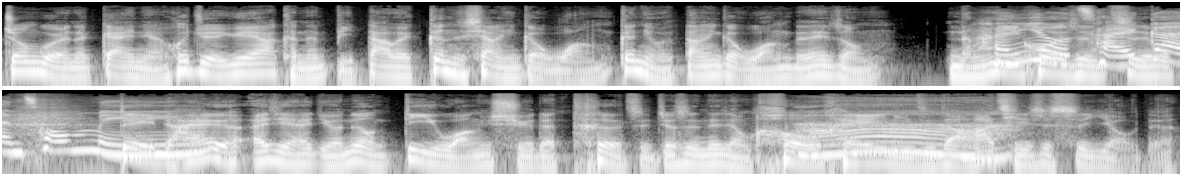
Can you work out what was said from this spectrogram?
中国人的概念会觉得约押可能比大卫更像一个王，更有当一个王的那种能力，很有才干、聪明，对，还有而且还有那种帝王学的特质，就是那种厚黑，你知道，他其实是有的。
